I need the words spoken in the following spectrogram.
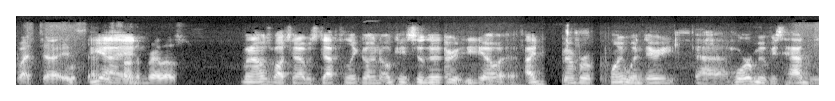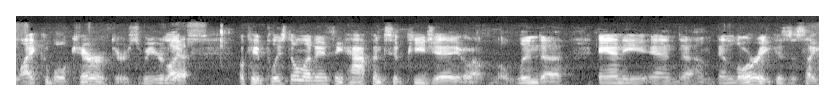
but uh, it's I Yeah, just saw the parallels. When I was watching, I was definitely going, okay, so there, you know, I remember a point when there, uh, horror movies had likable characters where you're like, yes, okay, please don't let anything happen to PJ or well, Linda Annie and um, and Laurie because it's like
